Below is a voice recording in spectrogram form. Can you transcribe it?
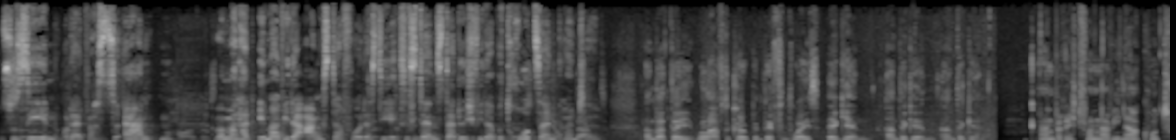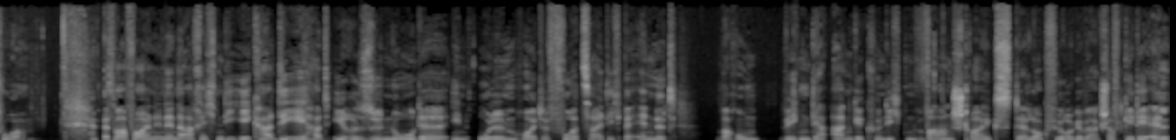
zu sehen oder etwas zu ernten. Aber man hat immer wieder Angst davor, dass die Existenz dadurch wieder bedroht sein könnte. Ein Bericht von Navina Kotor. Es war vorhin in den Nachrichten, die EKD hat ihre Synode in Ulm heute vorzeitig beendet. Warum? Wegen der angekündigten Warnstreiks der Lokführergewerkschaft GDL.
